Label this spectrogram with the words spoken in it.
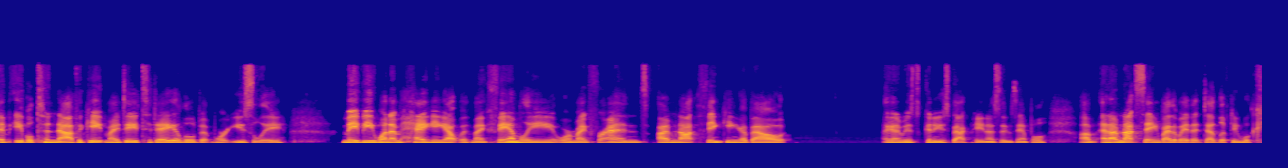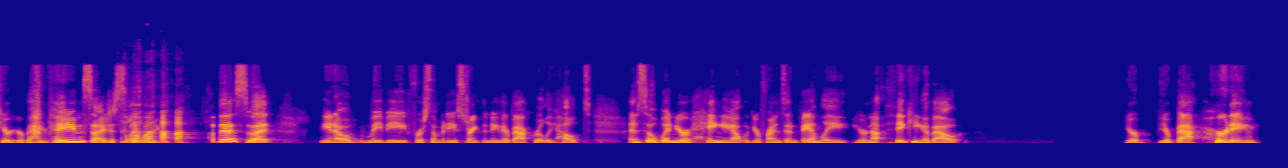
am able to navigate my day to day a little bit more easily. Maybe when i'm hanging out with my family or my friends i'm not thinking about I'm going to use back pain as an example. Um, and I'm not saying, by the way, that deadlifting will cure your back pain. So I just like want to this, but you know, maybe for somebody strengthening their back really helped. And so when you're hanging out with your friends and family, you're not thinking about your your back hurting.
